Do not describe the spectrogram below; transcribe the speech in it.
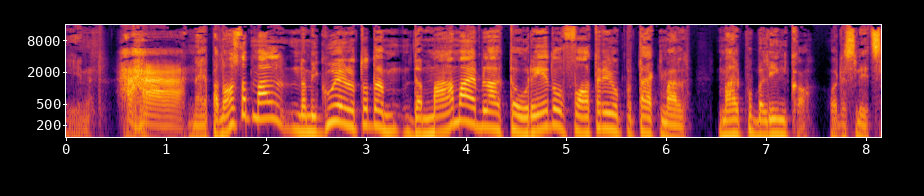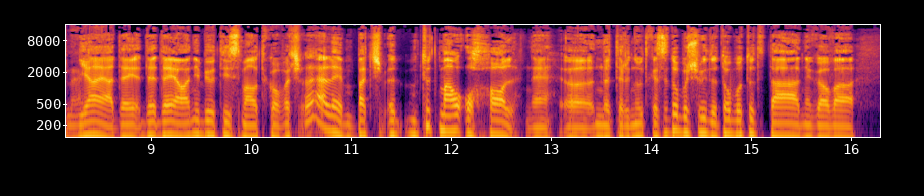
In, haha, ne, pa nostop mal namiguje na to, da, da mama je bila ta v redu, fotorju pa tak mal, mal po balinko, v resnici. ne. Ja, ja da, da, da je on je bil tisti malo tako, pač, ale, pač, eh, tudi malo ohol ne, eh, na trenutke. Se to boš videl, to bo tudi ta njegova eh,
